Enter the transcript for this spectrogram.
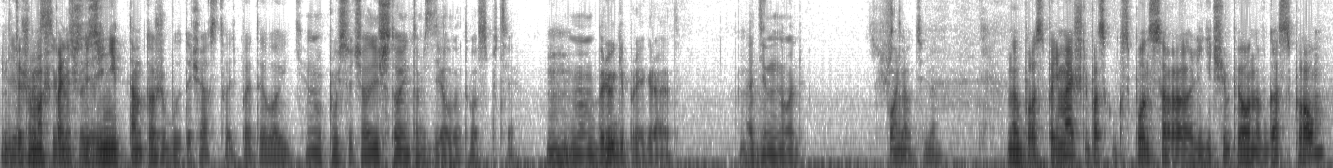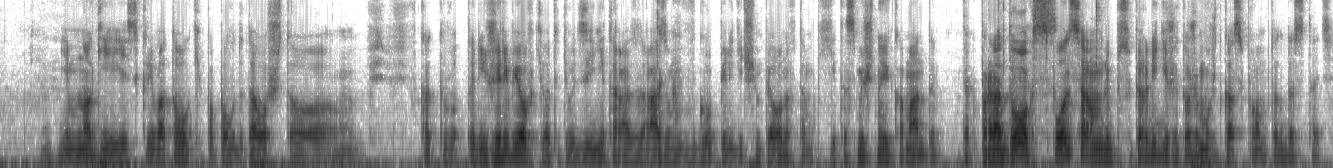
Или, Ты же можешь понять, что Зенит там тоже будет участвовать по этой логике. Ну пусть участвует. И что они там сделают, господи? Mm-hmm. Брюги проиграют. 1-0. Понял что? тебя. Ну, просто понимаешь ли, поскольку спонсор Лиги Чемпионов Газпром, uh-huh. и многие есть кривотолки по поводу того, что как вот жеребьевки вот эти вот Зенита раз за разом так... в группе Лиги Чемпионов, там какие-то смешные команды. Так парадокс. Спонсором Суперлиги же тоже может Газпром тогда стать.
